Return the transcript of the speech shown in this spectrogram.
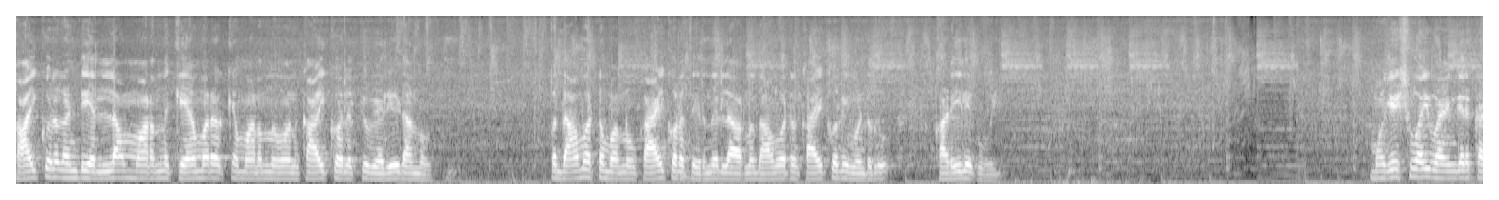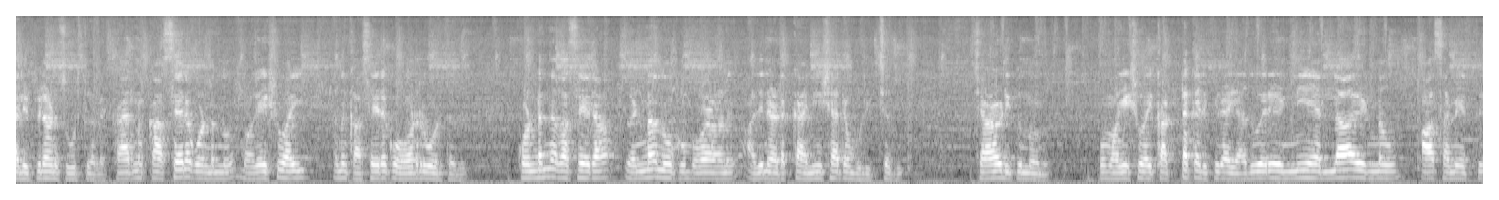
കായ്ക്കൊല കണ്ട് എല്ലാം മറന്ന് ക്യാമറ ഒക്കെ മറന്ന് ഓൻ കായ്ക്കൊലയ്ക്ക് വിലയിടാൻ നോക്കി. അപ്പം ദാമോട്ടം പറഞ്ഞു കായ്ക്കൊല തരുന്നില്ല പറഞ്ഞു. ദാമോട്ടം കായ്ക്കൊലയും കൊണ്ടൊരു കടയിലേക്ക് പോയി. മകേഷുമായി ഭയങ്കര കലിപ്പിലാണ് സുഹൃത്തുക്കളെ. കാരണം കസേര കൊണ്ടുവന്നു മകേഷുമായി അന്ന് കസേരക്ക് ഓർഡർ കൊടുത്തത്. കൊണ്ടുവന്ന കസേര എണ്ണ നോക്കുമ്പോഴാണ് അതിനിടക്ക് അനീഷാറ്റം വിളിച്ചത്. ചായ കുടിക്കുന്നു അപ്പോൾ മകേഷുമായി കട്ടക്കലിപ്പിലായി അതുവരെ എണ്ണിയ എല്ലാ എണ്ണവും ആ സമയത്ത്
